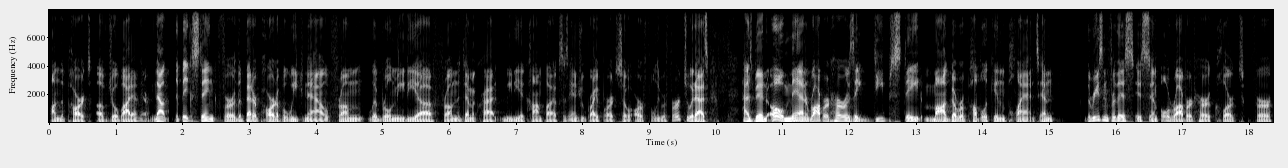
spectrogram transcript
on the part of Joe Biden there. Now, the big stink for the better part of a week now from liberal media, from the Democrat media complex, as Andrew Breitbart so artfully referred to it as, has been, oh man, Robert Hur is a deep state MAGA Republican plant. And the reason for this is simple. Robert Hur clerked for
